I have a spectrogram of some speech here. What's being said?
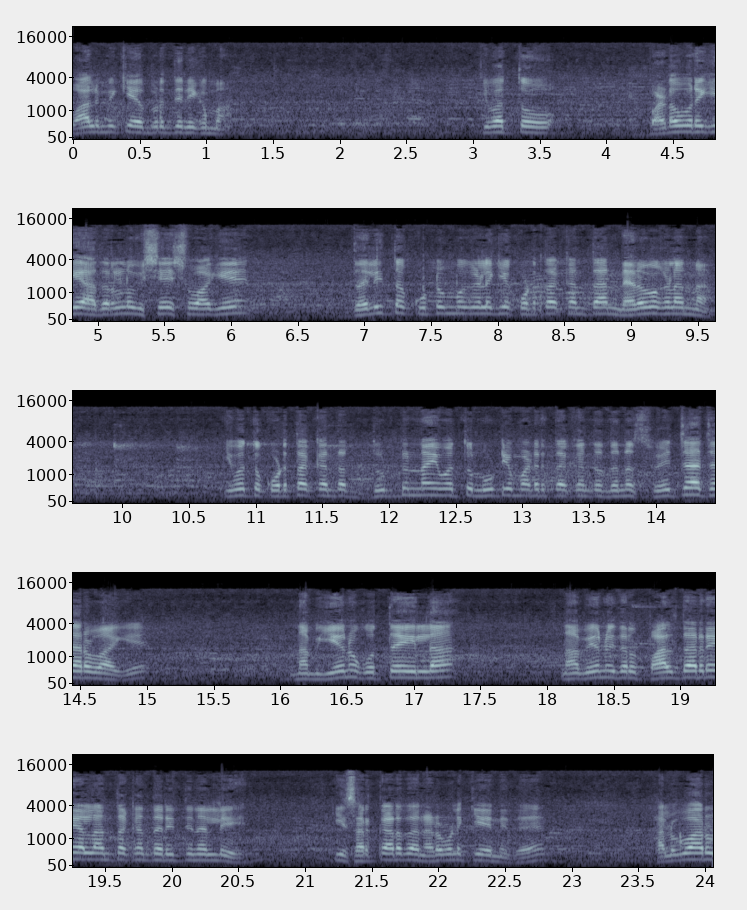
ವಾಲ್ಮೀಕಿ ಅಭಿವೃದ್ಧಿ ನಿಗಮ. ಇವತ್ತು ಬಡವರಿಗೆ ಅದರಲ್ಲೂ ವಿಶೇಷವಾಗಿ ದಲಿತ ಕುಟುಂಬಗಳಿಗೆ ಕೊಡ್ತಕ್ಕಂಥ ನೆರವುಗಳನ್ನು ಇವತ್ತು ಕೊಡ್ತಕ್ಕಂಥ ದುಡ್ಡನ್ನು ಇವತ್ತು ಲೂಟಿ ಮಾಡಿರ್ತಕ್ಕಂಥದ್ದನ್ನು ಸ್ವೇಚ್ಛಾಚಾರವಾಗಿ ನಮಗೇನು ಗೊತ್ತೇ ಇಲ್ಲ. ನಾವೇನು ಇದರಲ್ಲಿ ಪಾಲ್ದಾರರೇ ಅಲ್ಲ ಅಂತಕ್ಕಂಥ ರೀತಿಯಲ್ಲಿ ಈ ಸರ್ಕಾರದ ನಡವಳಿಕೆ ಏನಿದೆ ಹಲವಾರು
